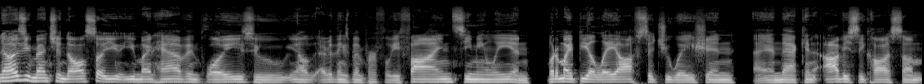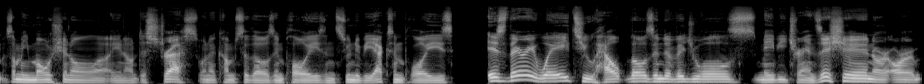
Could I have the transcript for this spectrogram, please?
Now, as you mentioned, also you, you might have employees who you know everything's been perfectly fine, seemingly, and but it might be a layoff situation, and that can obviously cause some some emotional uh, you know distress when it comes to those employees and soon to be ex employees. Is there a way to help those individuals maybe transition, or or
